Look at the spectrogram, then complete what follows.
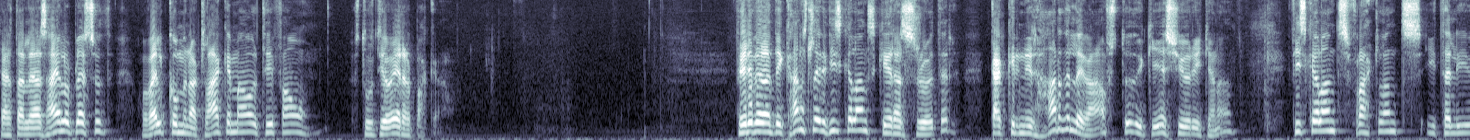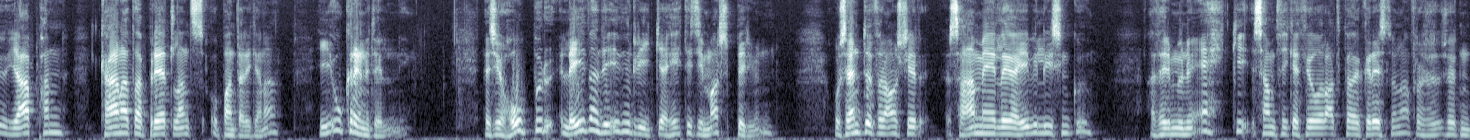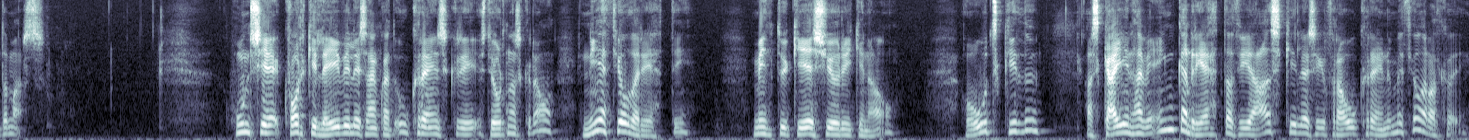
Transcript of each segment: Hjartanlega sæl og blessuð og velkomin að klakemáður til fá stúdíu Eirarbakka. Fyrirverandi kanslæri Þískalands Gerhard Schröder gaggrinir harðilega afstöðu G7 ríkjana, Þískalands, Fraklands, Ítalíu, Japan, Kanada, Bretlands og Bandaríkjana í Ukrænudelinni. Þessi hópur leiðandi yfir ríkja hittist í marsbyrjun og sendu frá sér sameiginlega yfirlýsingu að þeir munu ekki samþykja þjóðaratkvæða greiðsluna frá 17. mars. Hún sé kvorki leifili samkvæmt ukrainskri stjórnarskrá nýja þjóðarétti myndu G7 ríkin á og útskýrðu að skæin hafi engan rétt á því að aðskilja sig frá Ukraínu með þjóðaratkvæði.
